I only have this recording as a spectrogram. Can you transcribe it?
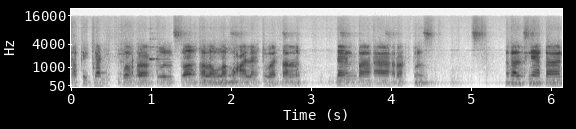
hakikat Rasulullah Shallallahu Alaihi Wasallam dan para Rasul. Kali ini akan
